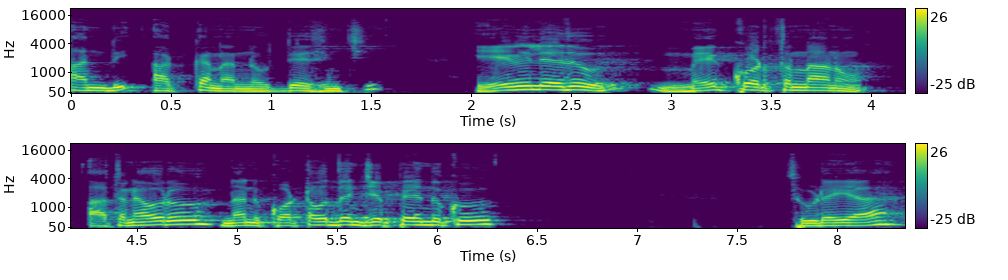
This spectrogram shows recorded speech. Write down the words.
అంది అక్క నన్ను ఉద్దేశించి. ఏమీ లేదు మేక్ కొడుతున్నాను. అతనెవరు? నన్ను కొట్టవద్దని చెప్పేందుకు? చూడయ్యా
